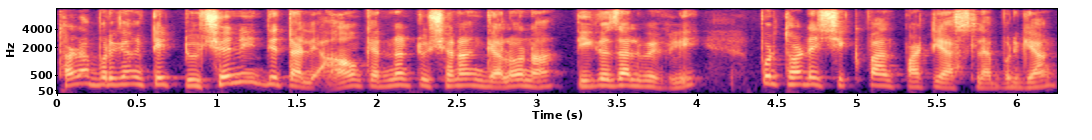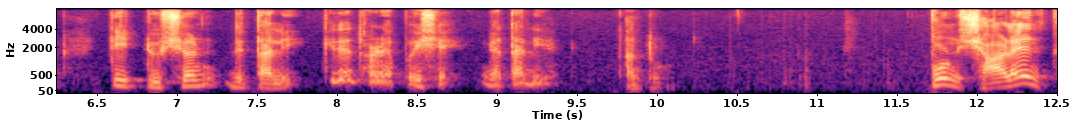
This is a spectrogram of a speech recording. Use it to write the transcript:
थोड्या भुरग्यांक ती ट्युशनूय दिताली. हांव केन्ना ट्युशनाक गेलो ना ती गजाल वेगळी पूण थोडे शिकपाक पाटी आसल्या भुरग्यांक ती ट्युशन दिताली. कितें थोडे पयशे घेताली तातूंत पूण शाळेंत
